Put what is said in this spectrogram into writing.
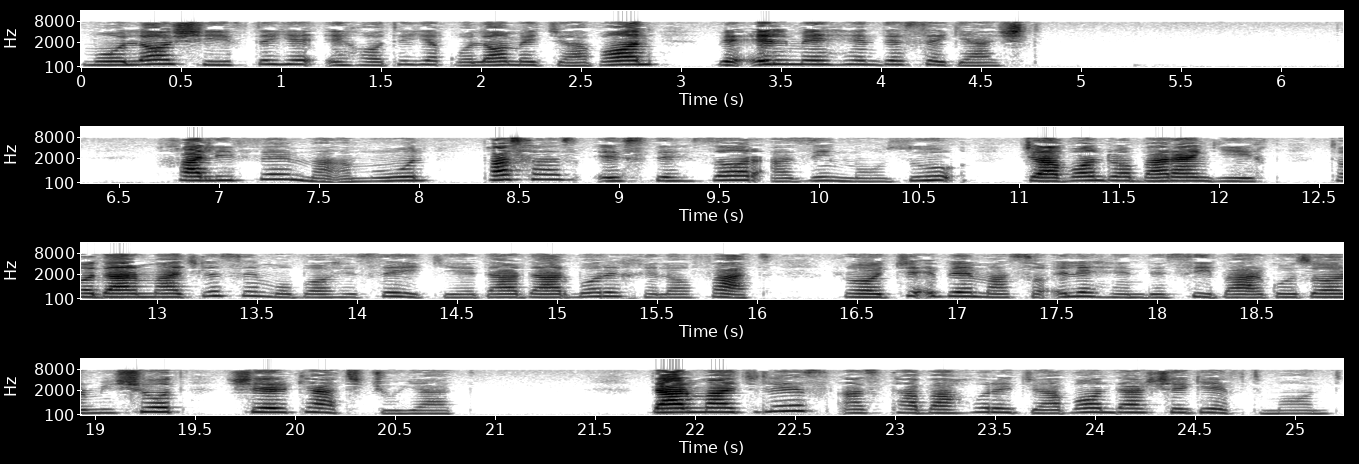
مولا شیفته احاطه غلام جوان به علم هندسه گشت. خلیفه معمون پس از استهزار از این موضوع جوان را برانگیخت تا در مجلس مباحثه‌ای که در دربار خلافت راجع به مسائل هندسی برگزار می‌شد شرکت جوید. در مجلس از تبهر جوان در شگفت ماند.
